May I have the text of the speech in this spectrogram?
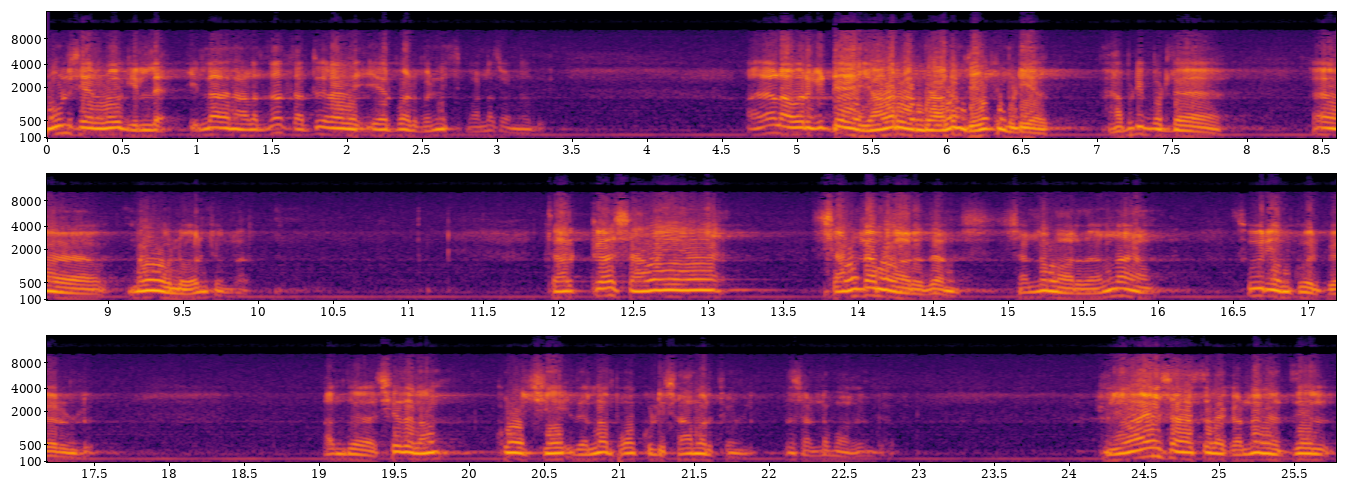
நூல் செய்கிற அளவுக்கு இல்லை. இல்லாதனால தான் தத்துவ ஏற்பாடு பண்ணி பண்ண சொன்னது. அதனால் அவர்கிட்ட யார் வந்தாலும் ஜெயிக்க முடியாது. அப்படிப்பட்ட மை உள்ளவர்னு சொன்னார் தர்க்க சமய சண்டமாறுதன் சண்டமாறுதன்னா சூரியனுக்கு ஒரு பேருண்டு. உண்டு அந்த சிதலம் குளிர்ச்சி இதெல்லாம் போகக்கூடிய சாமர்த்தியம் உண்டு. இது சண்டமாறுதன் பேர். நியாயசாஸ்திர கண்டனத்தில்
